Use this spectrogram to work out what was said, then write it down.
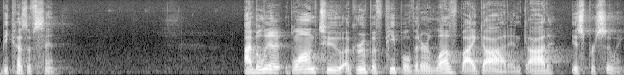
because of sin. I belong to a group of people that are loved by God and God is pursuing.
